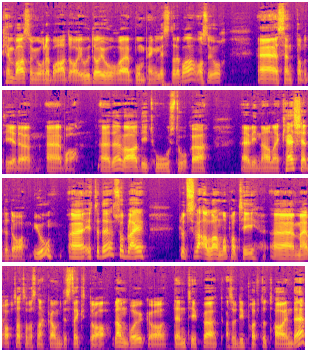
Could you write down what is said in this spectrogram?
hvem var det som gjorde det bra da? Jo, da gjorde bompengelista det bra, og så gjorde eh, Senterpartiet det eh, bra. Eh, det var de to store eh, vinnerne. Hva skjedde da? Jo, eh, etter det så ble plutselig er alle andre parti eh, mer opptatt av å snakke om distrikt og landbruk og den type Altså de prøvde å ta inn det.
